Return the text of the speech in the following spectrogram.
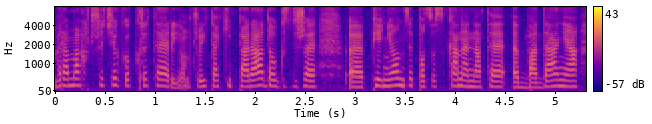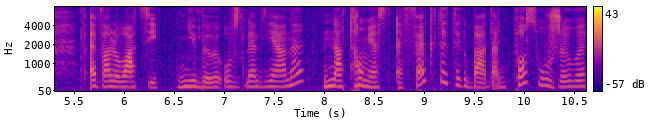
w ramach trzeciego kryterium, czyli taki paradoks, że e, pieniądze pozyskane na te e, badania w ewaluacji nie były uwzględniane, natomiast efekty tych badań posłużyły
